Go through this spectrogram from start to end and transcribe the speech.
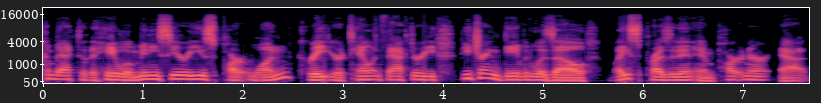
welcome back to the Halo mini series, part one Create Your Talent Factory, featuring David Loiselle, Vice President and Partner at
